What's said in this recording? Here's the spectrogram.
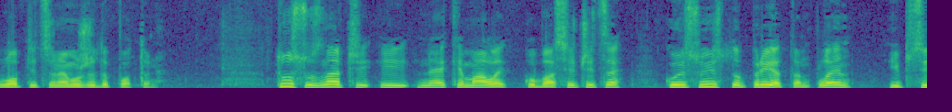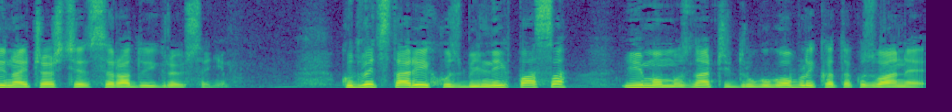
loptica ne može da potone. Tu su znači i neke male kobasičice koji su isto prijatan plen i psi najčešće se rado igraju sa njima. Kod već starijih ozbiljnih pasa imamo znači drugog oblika, takozvane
